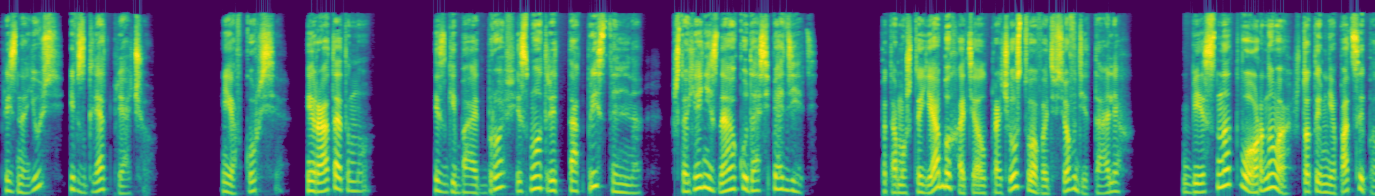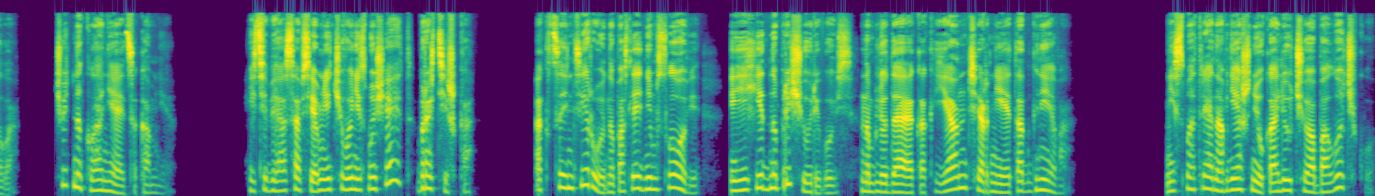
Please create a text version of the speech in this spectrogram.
Признаюсь и взгляд прячу. Я в курсе и рад этому. Изгибает бровь и смотрит так пристально, что я не знаю, куда себя деть. Потому что я бы хотел прочувствовать все в деталях. Без снотворного, что ты мне подсыпала. Чуть наклоняется ко мне. «И тебя совсем ничего не смущает, братишка?» Акцентирую на последнем слове и ехидно прищуриваюсь, наблюдая, как Ян чернеет от гнева. Несмотря на внешнюю колючую оболочку,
